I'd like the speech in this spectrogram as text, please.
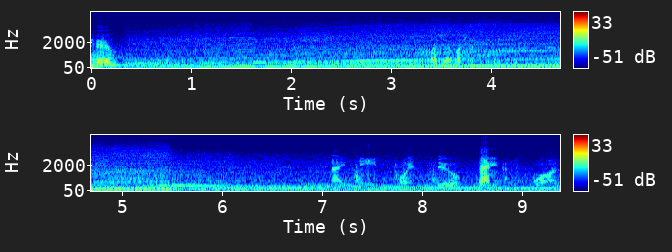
Who? Watch out, watch out. 19.2, 1.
